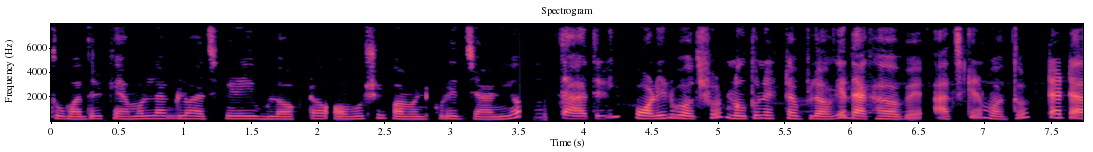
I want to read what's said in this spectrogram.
তোমাদের কেমন লাগল আজকের এই ব্লগটা অবশ্যই কমেন্ট করে জানিও। তাড়াতাড়ি পরের বছর নতুন একটা ব্লগে দেখা হবে। আজকের মতো, টাটা!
